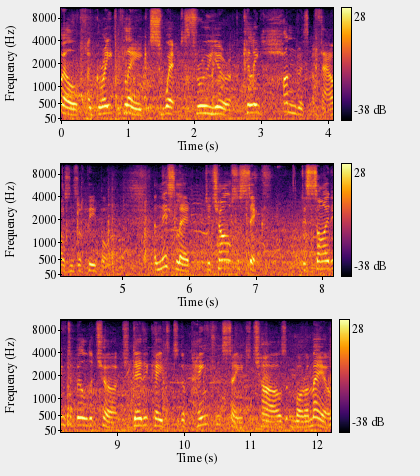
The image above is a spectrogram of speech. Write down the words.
1712, a great plague swept through Europe, killing hundreds of thousands of people. And this led to Charles VI deciding to build a church dedicated to the patron saint Charles Borromeo,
